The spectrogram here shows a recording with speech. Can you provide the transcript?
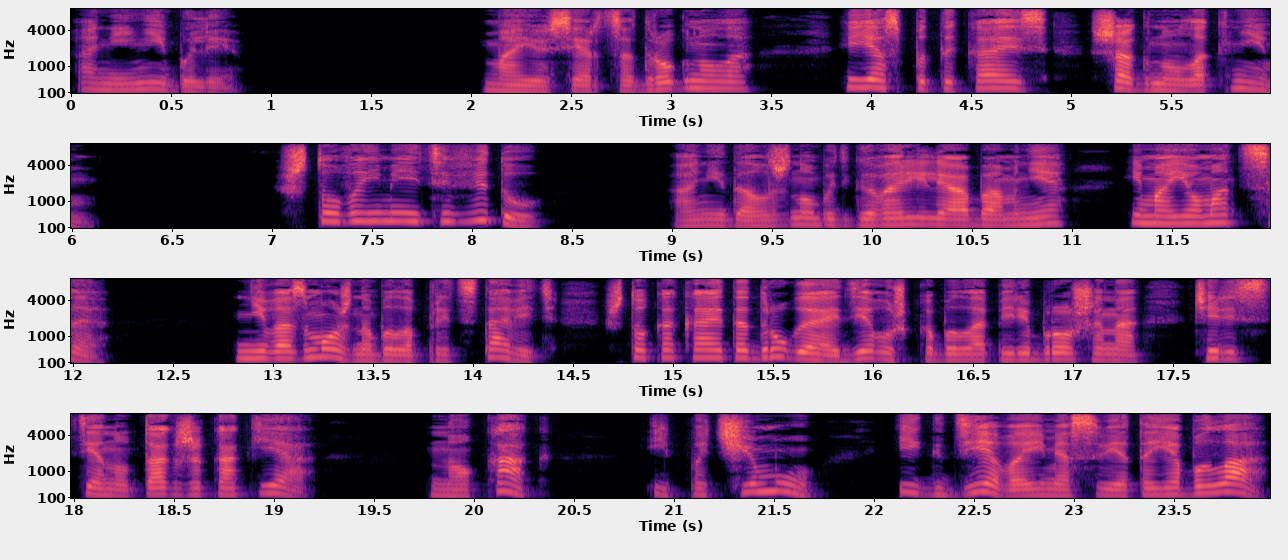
они ни были. Мое сердце дрогнуло, и я, спотыкаясь, шагнула к ним. «Что вы имеете в виду?» Они, должно быть, говорили обо мне и моем отце. Невозможно было представить, что какая-то другая девушка была переброшена через стену так же, как я. Но как? И почему? И где во имя света я была?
